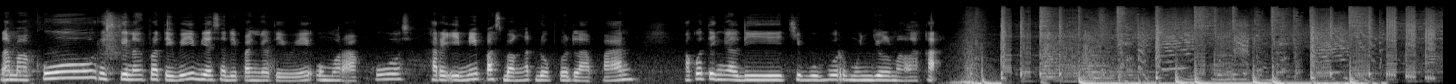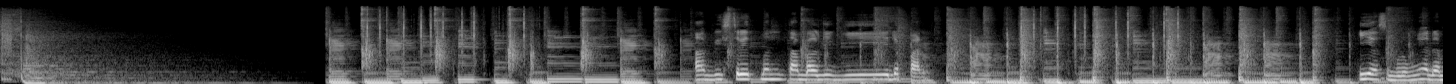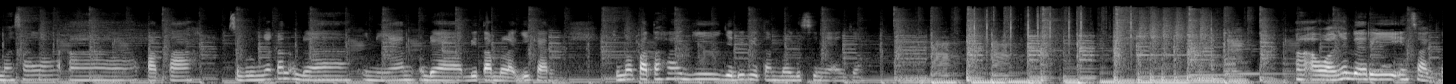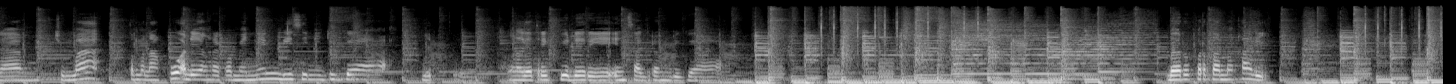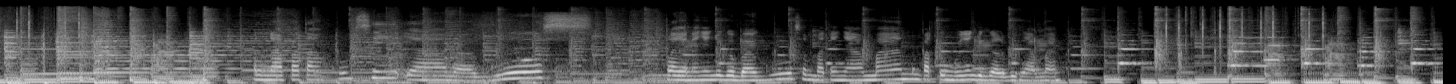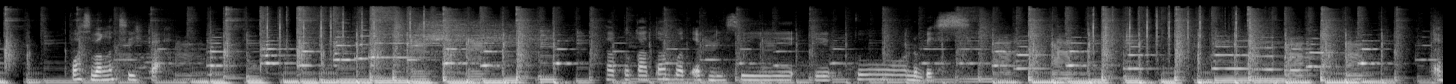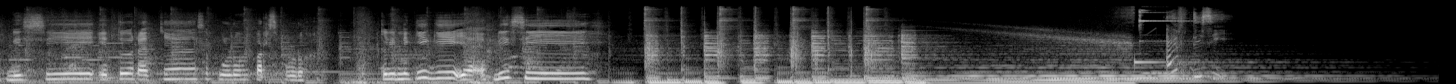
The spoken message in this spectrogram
Namaku Rizky Pratiwi, biasa dipanggil Tiwi. Umur aku hari ini pas banget 28. Aku tinggal di Cibubur, Munjul, Malaka. Abis treatment tambal gigi depan, Iya sebelumnya ada masalah uh, patah. Sebelumnya kan udah inian, udah ditambal lagi kan. Cuma patah lagi, jadi ditambal di sini aja. Uh, awalnya dari Instagram, cuma temen aku ada yang rekomenin di sini juga, gitu. Ngeliat review dari Instagram juga. Baru pertama kali pendapat aku sih ya bagus. Pelayanannya juga bagus tempatnya nyaman tempat tunggunya juga lebih nyaman. Puas banget sih kak. Satu kata buat FDC itu the best. FDC itu rate-nya 10 per 10 klinik gigi ya FDC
